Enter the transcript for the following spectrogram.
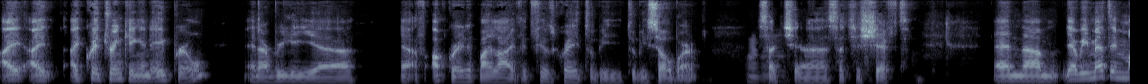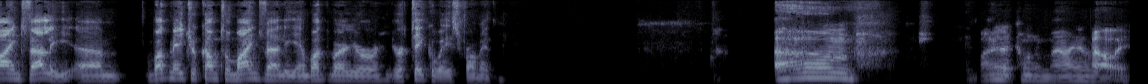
I I I quit drinking in April, and I really uh yeah I've upgraded my life. It feels great to be to be sober. Mhm. Such a such a shift. And um, yeah, we met in Mindvalley. Um, what made you come to Mindvalley, and what were your your takeaways from it? Um, why did I come to Mindvalley?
